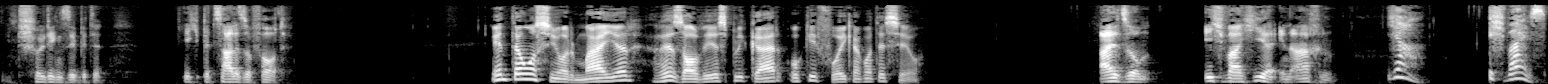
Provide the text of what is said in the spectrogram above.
Entschuldigen Sie bitte. Ich bezahle sofort. Então o Sr. Mayer resolve explicar o que foi que aconteceu. Also, ich war hier in Aachen. Ja, ich weiß.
